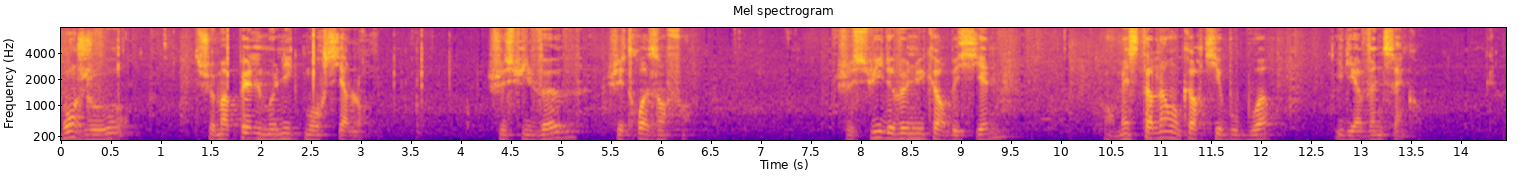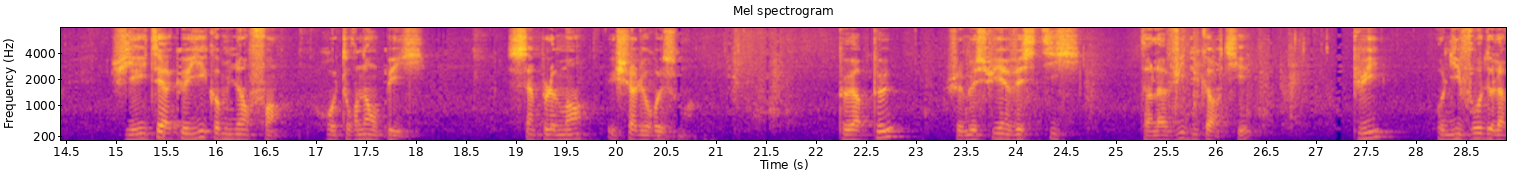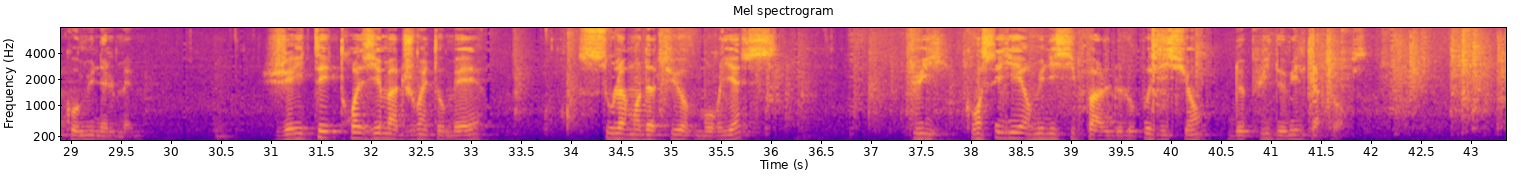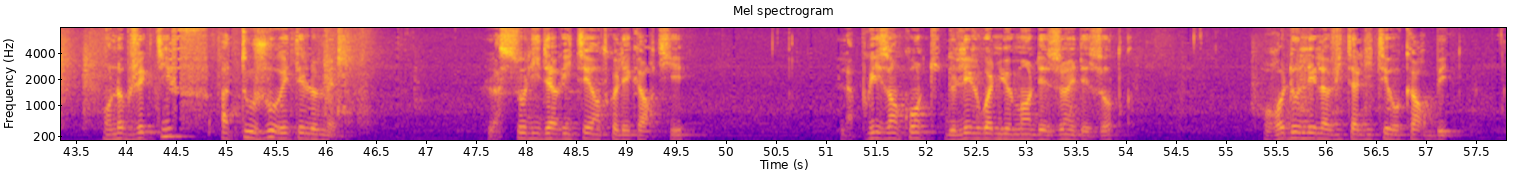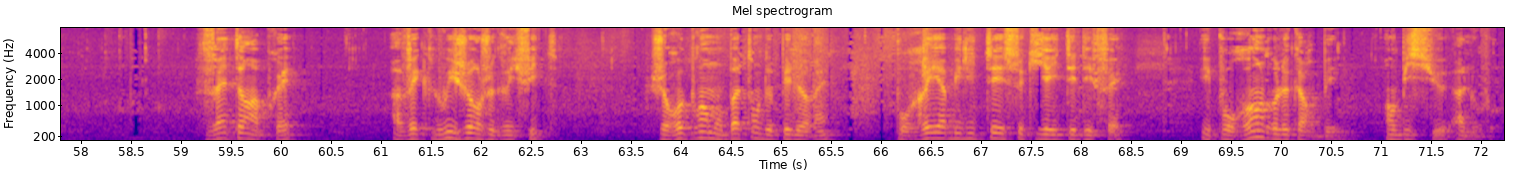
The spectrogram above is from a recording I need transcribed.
Bonjour, je m'appelle Monique Mourcialon. Je suis veuve, j'ai trois enfants. Je suis devenue corbétienne en m'installant au quartier Boubois il y a 25 ans. J'y ai été accueillie comme une enfant, retournant au pays, simplement et chaleureusement. Peu à peu, je me suis investi dans la vie du quartier, puis au niveau de la commune elle-même. J'ai été troisième adjointe au maire sous la mandature Mauriès, puis conseillère municipale de l'opposition depuis 2014. Mon objectif a toujours été le même, la solidarité entre les quartiers, la prise en compte de l'éloignement des uns et des autres, redonner la vitalité au Corbet. Vingt ans après, avec Louis-Georges Griffith, je reprends mon bâton de pèlerin pour réhabiliter ce qui a été défait et pour rendre le Corbet ambitieux à nouveau.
